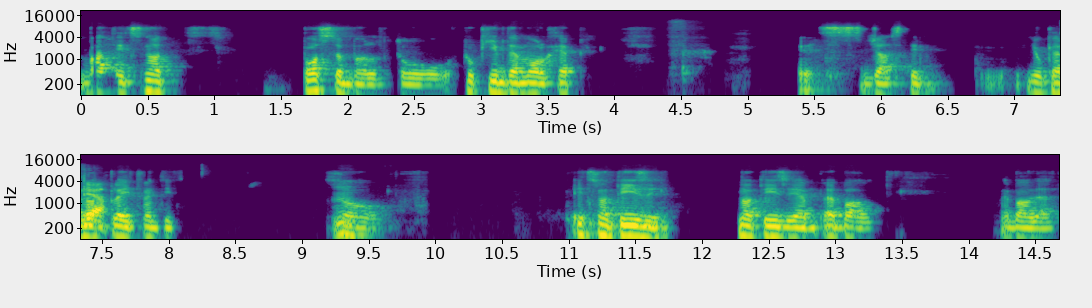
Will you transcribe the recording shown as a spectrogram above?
But it's not possible to to keep them all happy. It's just it, you cannot yeah. play 20. So mm. it's not easy. Not easy about about that.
